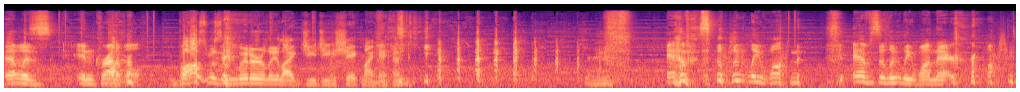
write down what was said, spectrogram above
That was incredible. Boss was literally like, GG, shake my hand. Absolutely won. Absolutely won that round.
